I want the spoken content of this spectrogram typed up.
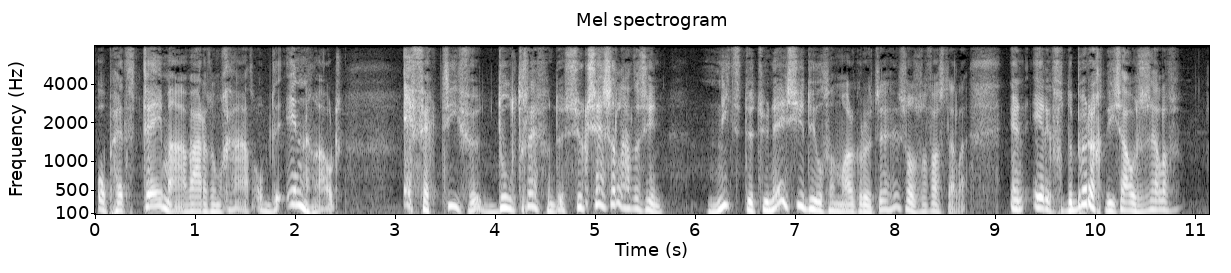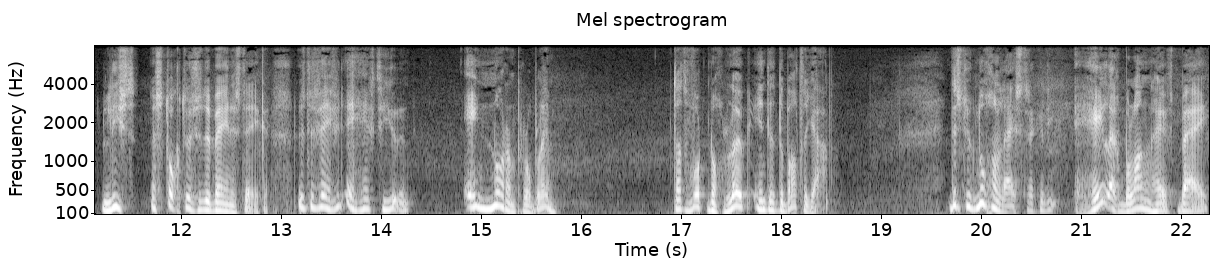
op het thema waar het om gaat, op de inhoud, effectieve, doeltreffende successen laten zien? Niet de Tunesië-deal van Mark Rutte, zoals we vaststellen. En Erik van den Burg, die zou ze zelf liefst een stok tussen de benen steken. Dus de VVD heeft hier een enorm probleem. Dat wordt nog leuk in de debatten, Jaap. Er is natuurlijk nog een lijsttrekker die heel erg belang heeft bij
